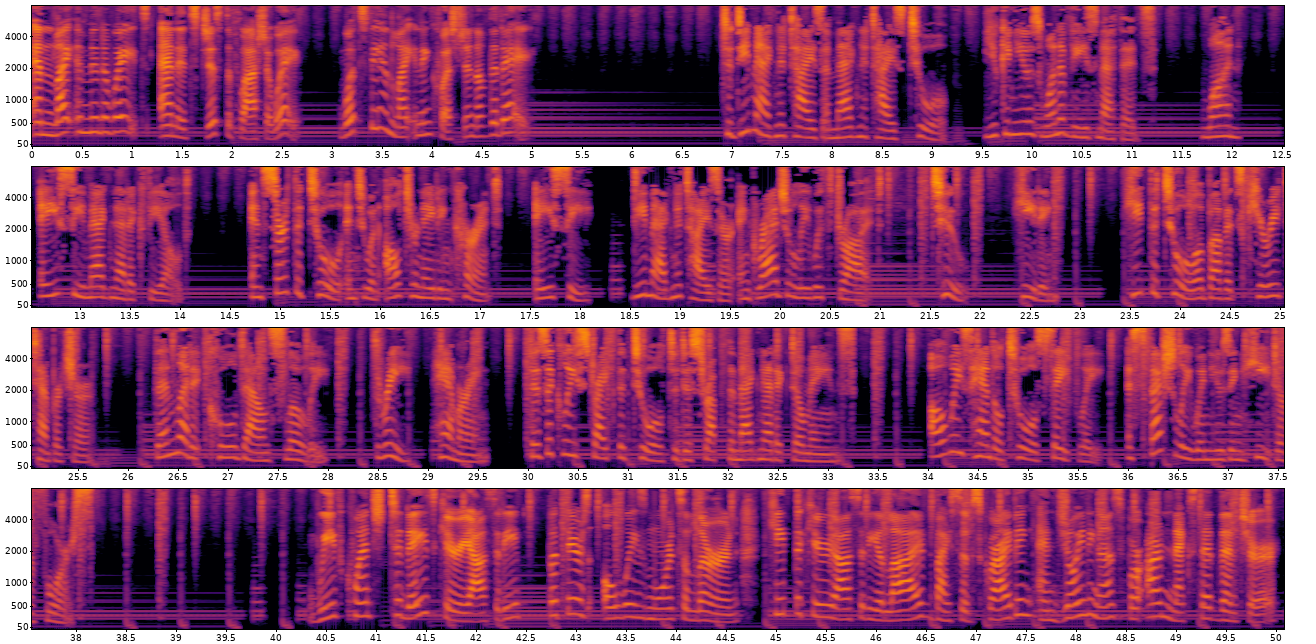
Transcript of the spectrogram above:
Enlightenment awaits, and it's just a flash away. What's the enlightening question of the day? To demagnetize a magnetized tool, you can use one of these methods. 1. AC magnetic field. Insert the tool into an alternating current, AC, demagnetizer and gradually withdraw it. 2. Heating. Heat the tool above its Curie temperature. Then let it cool down slowly. 3. Hammering. Physically strike the tool to disrupt the magnetic domains. Always handle tools safely, especially when using heat or force. We've quenched today's curiosity, but there's always more to learn. Keep the curiosity alive by subscribing and joining us for our next adventure.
